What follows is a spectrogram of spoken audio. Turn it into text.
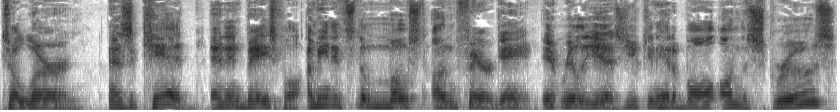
to learn as a kid and in baseball. I mean, it's the most unfair game. It really is. You can hit a ball on the screws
